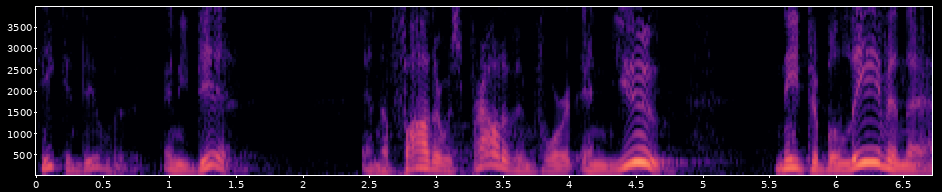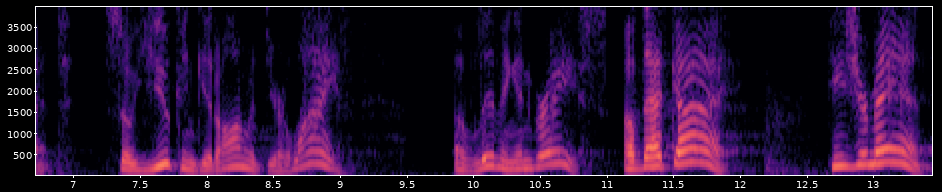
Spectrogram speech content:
He can deal with it. And he did. And the Father was proud of him for it. And you need to believe in that so you can get on with your life of living in grace of that guy. He's your man.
